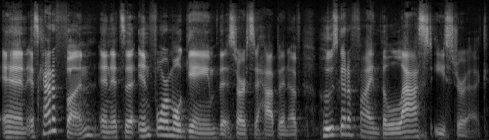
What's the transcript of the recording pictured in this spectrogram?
and it's kind of fun, and it's an informal game that starts to happen of who's going to find the last Easter egg.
